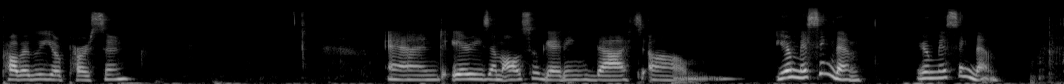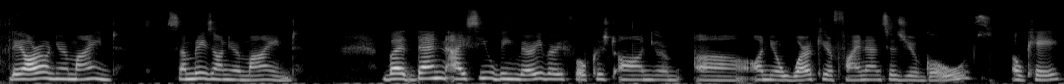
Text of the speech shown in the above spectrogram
probably your person. And Aries, I'm also getting that um, you're missing them. You're missing them. They are on your mind. Somebody's on your mind. But then I see you being very, very focused on your uh, on your work, your finances, your goals. Okay,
